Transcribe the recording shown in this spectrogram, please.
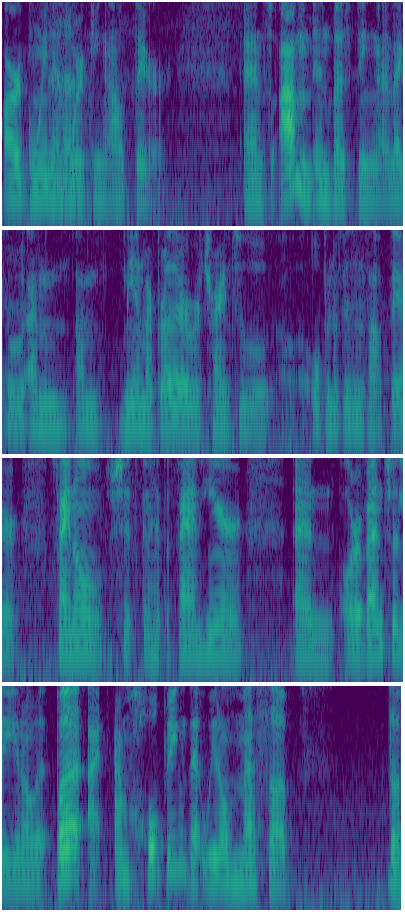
are going and Uh-huh. working out there, and so I'm investing. I like I'm I'm me and my brother were trying to uh, open a business out there because I know shit's gonna hit the fan here, and or eventually, you know. But I, I'm hoping that we don't mess up the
